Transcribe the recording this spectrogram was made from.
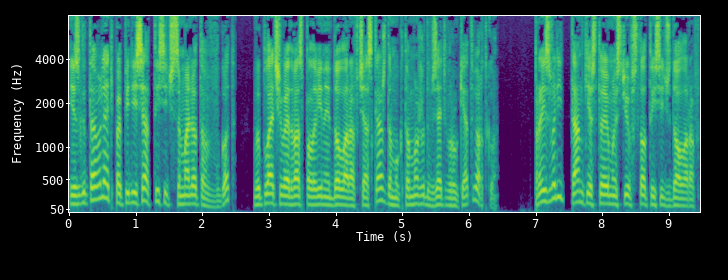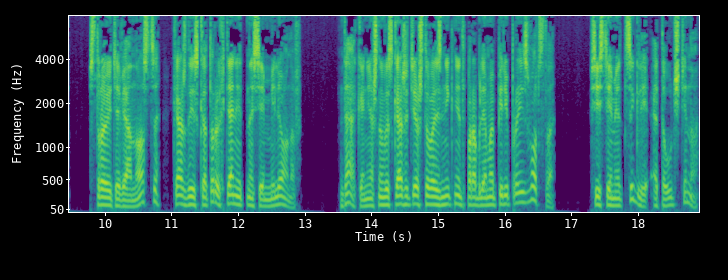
Изготовлять по 50 тысяч самолетов в год, выплачивая 2,5 доллара в час каждому, кто может взять в руки отвертку. Производить танки стоимостью в 100 тысяч долларов, строить авианосцы, каждый из которых тянет на 7 миллионов. Да, конечно, вы скажете, что возникнет проблема перепроизводства. В системе Цигли это учтено.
